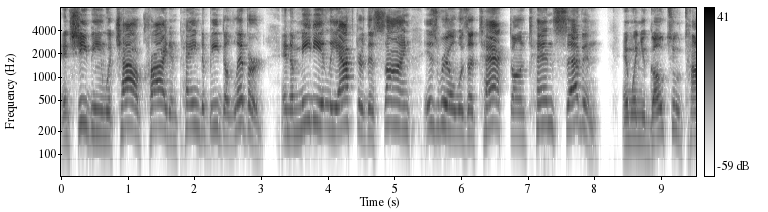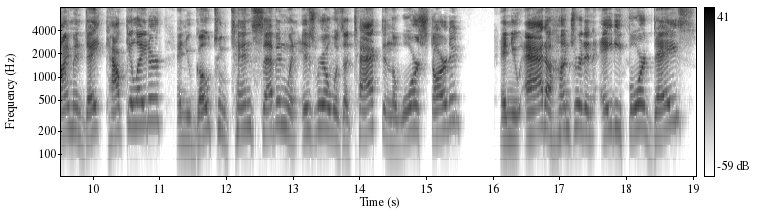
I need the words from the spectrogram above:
And she, being with child, cried in pain to be delivered. And immediately after this sign, Israel was attacked on 10 7. And when you go to time and date calculator and you go to 10 7 when Israel was attacked and the war started, and you add 184 days,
